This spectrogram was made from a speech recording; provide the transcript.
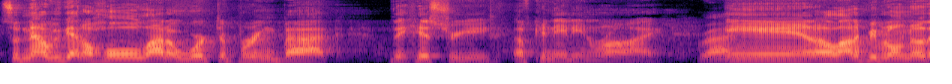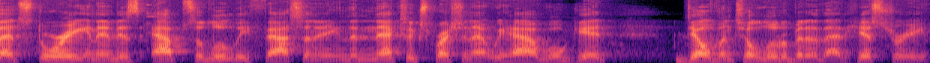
So now we've got a whole lot of work to bring back the history of Canadian rye. Right. And a lot of people don't know that story, and it is absolutely fascinating. The next expression that we have will get delve into a little bit of that history.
